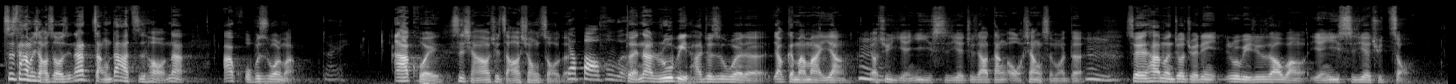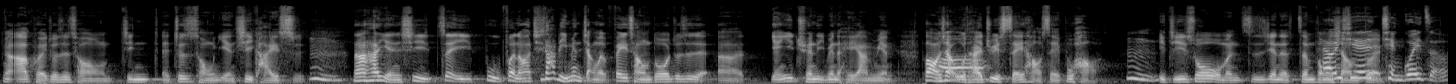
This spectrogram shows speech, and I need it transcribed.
这是他们小时候。那长大之后，那啊，我不是说了吗？阿奎是想要去找到凶手的，要报复的。对，那 Ruby 他就是为了要跟妈妈一样，嗯、要去演艺事业，就是要当偶像什么的。嗯，所以他们就决定 Ruby 就是要往演艺事业去走。那阿奎就是从今，呃，就是从演戏开始。嗯，那他演戏这一部分的话，其实他里面讲了非常多，就是呃，演艺圈里面的黑暗面，包括像舞台剧谁好谁不好，嗯，以及说我们之间的针锋相对，潜规则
